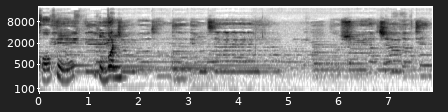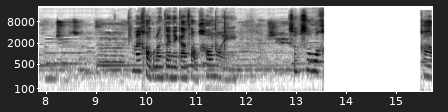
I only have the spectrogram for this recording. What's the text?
โค้งหู หูบน พี่แม่ขอกำลังใจในการสอบเข้าหน่อย สู้ๆค่ะค่ะ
